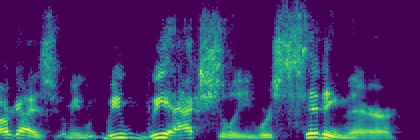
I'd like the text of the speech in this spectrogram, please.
our guys, I mean, we we actually were sitting there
